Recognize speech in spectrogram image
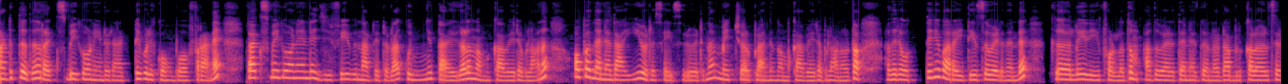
അടുത്തത് റെക്സ് ബിഗോണിയന്റെ ഒരു അടിപൊളി കോംബോ ഓഫറാണ് റെക്സ് ബിഗോണിയന്റെ ജിഫി നട്ടിട്ടുള്ള കുഞ്ഞു തൈകൾ നമുക്ക് അവൈലബിൾ ആണ്. ഒപ്പം തന്നെ അത് ഈ ഒരു സൈസിൽ വരുന്ന മെച്ചുവർ പ്ലാന്റ് നമുക്ക് അവൈലബിൾ ആണ് കേട്ടോ. അതിൽ ഒത്തിരി വെറൈറ്റീസ് വരുന്നുണ്ട്. കേർലി ലീഫ് ഉള്ളതും അതുപോലെ തന്നെ ഇതുണ്ട് ഡബിൾ കളേഴ്സ്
